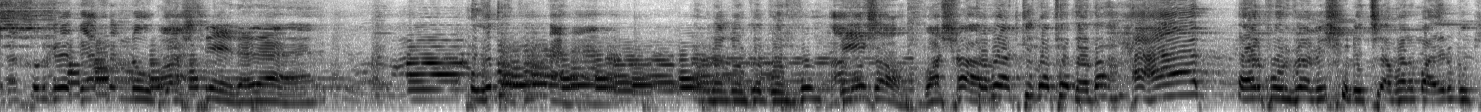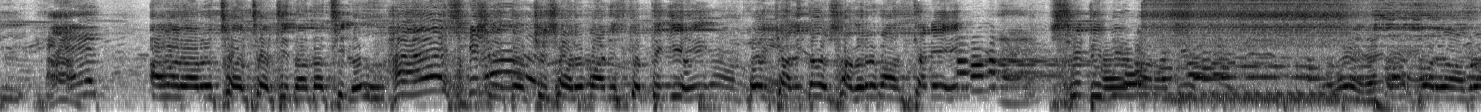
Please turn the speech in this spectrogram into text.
এটা তোর দেখেন নৌকা। দাদা। হ্যাঁ, আমরা নৌকে বসবো বেশ তবে একটি কথা দাদা হ্যাঁ এর পূর্বে আমি শুনেছি আমার মায়ের মুখে। হ্যাঁ। আমার আরও ছয় চারটি দাদা ছিল। হ্যাঁ ছিল। দক্ষিণ শহরে বানিশ করতে গিয়ে ওই কালিদাস সাগরের মাঝখানে সে ডুবিয়ে মারা গিয়েছে। তারপরে আমরা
